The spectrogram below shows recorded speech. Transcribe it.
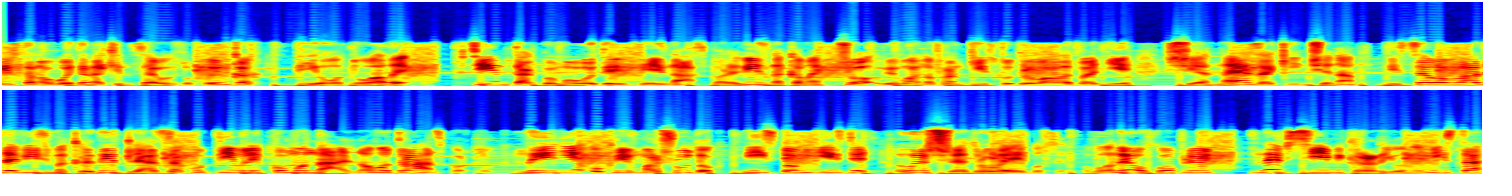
і встановити на кінцевих зупинках біотуалети. Втім, так би мовити, війна з перевізниками, що в Івано-Франківську тривала два дні, ще не закінчена. Місцева влада візьме кредит для закупівлі комунального транспорту. Нині, окрім маршруток, містом їздять лише тролейбуси. Вони охоплюють не всі мікрорайони міста,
